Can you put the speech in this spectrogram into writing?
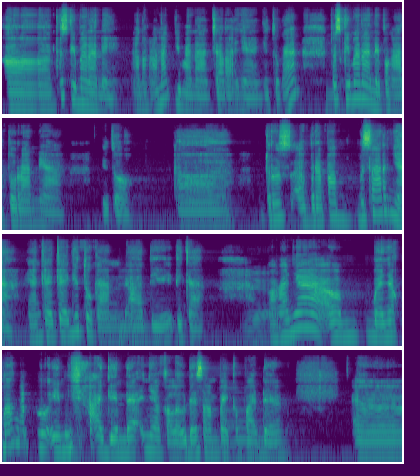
Eh, terus gimana nih anak-anak gimana caranya gitu kan terus gimana nih pengaturannya gitu Eh, terus eh, berapa besarnya yang kayak kayak gitu kan Iya. eh, di Dika Iya. makanya eh, banyak banget tuh ini agendanya kalau udah sampai Ah. kepada eh,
